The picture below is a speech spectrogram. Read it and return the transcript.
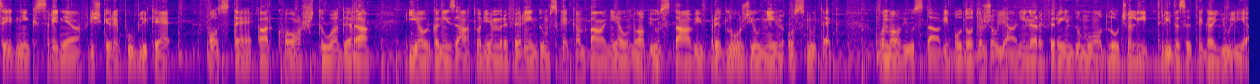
Predsednik Srednjeafriške republike Foste Arkoš Tuadera je organizatorjem referendumske kampanje v novi ustavi predložil njen osnutek. O novi ustavi bodo državljani na referendumu odločali 30. julija.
